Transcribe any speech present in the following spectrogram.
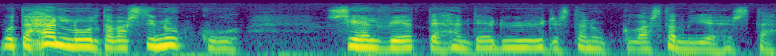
mutta hän luultavasti nukkuu. Siellä viette hän teidän yhdestä nukkuvasta miehestä.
